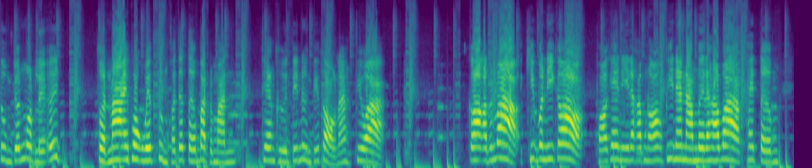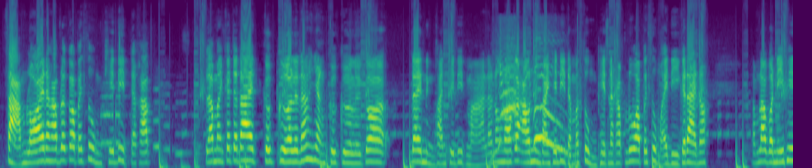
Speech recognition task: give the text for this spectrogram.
สุ่มจนหมดเลย เอ้ยส่วนมากไอ้พวกเว็บสุ่มเขาจะเติมบัตรประมาณ เที่ยงคืนตีหนึ่งตีสองนะ พี่ว่า ก็เอาเป็นว่าคลิปวันนี้ก็พอแค่นี้นะครับน้องพี่แนะนำเลยนะครับว่าให้เติมสามร้อยนะครับ แล้วก็ไปสุ่มเครดิตนะครับ แล้วมันก็จะได้เกลือเลยนะ อย่างเกลือเลยก็ได้หนึ่งพันเครดิตมา แล้วน้องๆก็เอาหนึ่งพันเครดิตมาสุ่มเพชรนะครับ หรือว่าไปสุ่มไอดีก็ได้เนาะสำหรับวันนี้พี่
